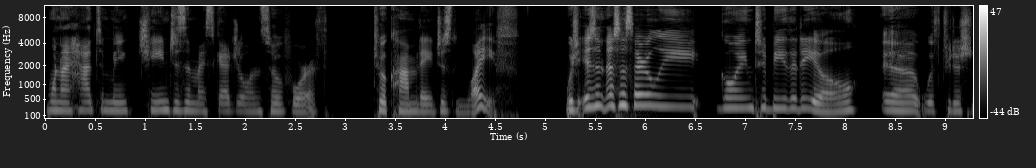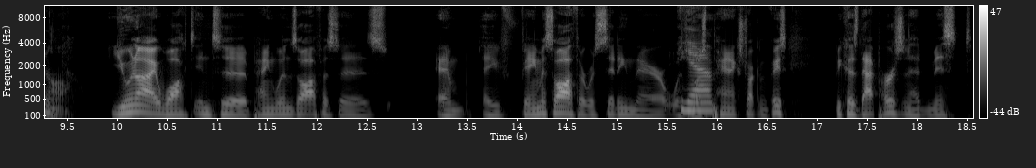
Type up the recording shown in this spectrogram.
when I had to make changes in my schedule and so forth to accommodate just life, which isn't necessarily going to be the deal uh, with traditional. You and I walked into Penguin's offices, and a famous author was sitting there with the most panic struck face because that person had missed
